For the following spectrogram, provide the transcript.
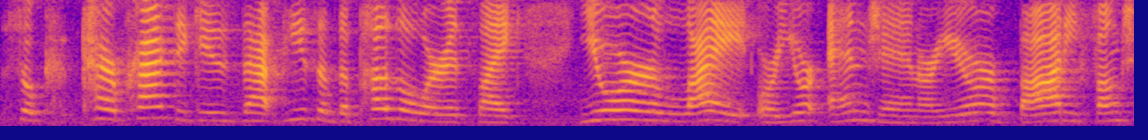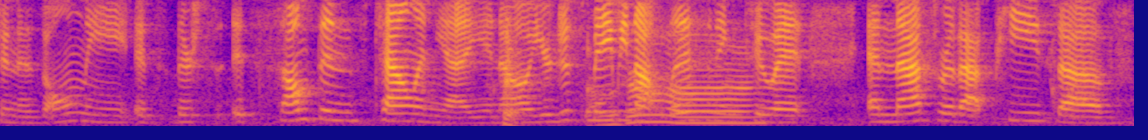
so chiropractic is that piece of the puzzle where it's like your light or your engine or your body function is only it's there's it's something's telling you you know you're just maybe not listening to it and that's where that piece of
